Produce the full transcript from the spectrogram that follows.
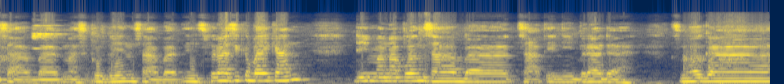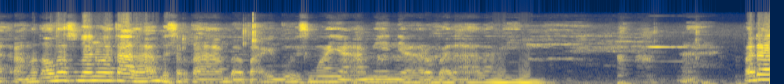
Sahabat Mas Kubin Sahabat Inspirasi Kebaikan Di mana pun sahabat saat ini berada. Semoga rahmat Allah Subhanahu Wa Taala beserta Bapak Ibu semuanya. Amin ya Robbal Alamin pada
